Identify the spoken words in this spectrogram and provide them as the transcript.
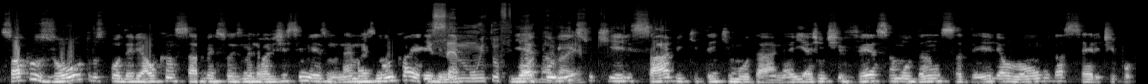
só para os outros poderem alcançar versões melhores de si mesmo, né? Mas nunca ele. Isso né? é muito foda. E é por véio. isso que ele sabe que tem que mudar, né? E a gente vê essa mudança dele ao longo da série. Tipo,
